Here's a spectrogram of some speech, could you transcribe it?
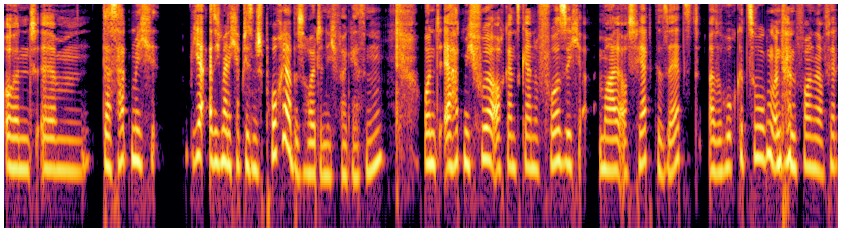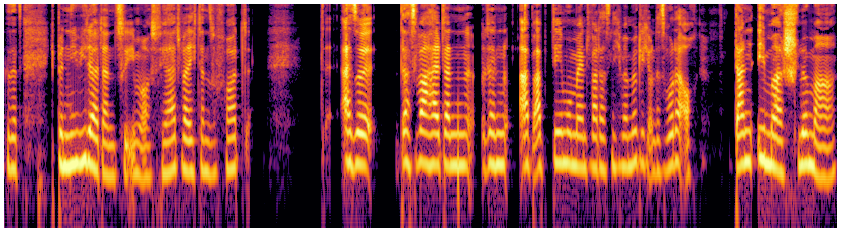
Und ähm, das hat mich ja, also ich meine, ich habe diesen Spruch ja bis heute nicht vergessen. Und er hat mich früher auch ganz gerne vor sich mal aufs Pferd gesetzt, also hochgezogen und dann vorne aufs Pferd gesetzt. Ich bin nie wieder dann zu ihm aufs Pferd, weil ich dann sofort, also das war halt dann, dann ab, ab dem Moment war das nicht mehr möglich und es wurde auch dann immer schlimmer.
